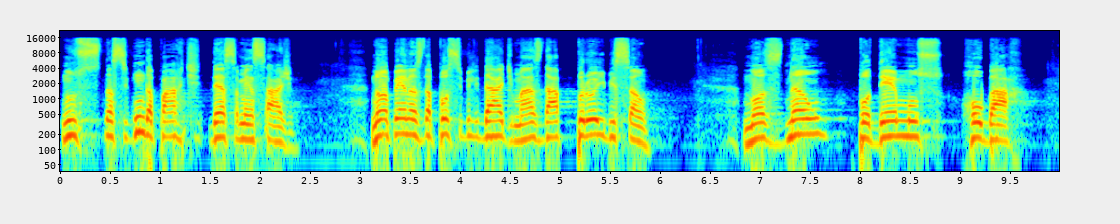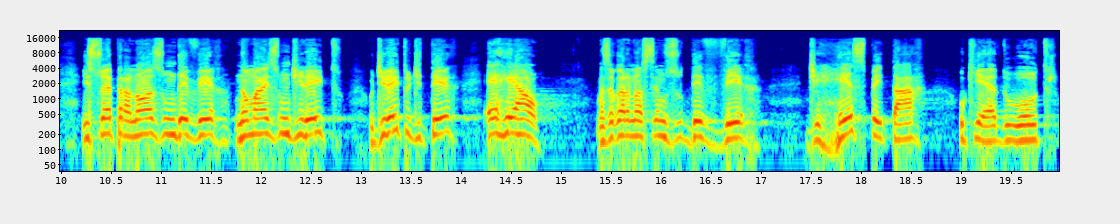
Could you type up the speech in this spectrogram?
nos, na segunda parte dessa mensagem. Não apenas da possibilidade, mas da proibição. Nós não podemos roubar. Isso é para nós um dever, não mais um direito. O direito de ter é real, mas agora nós temos o dever de respeitar o que é do outro.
